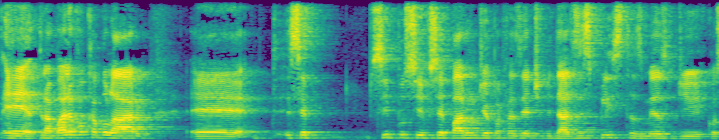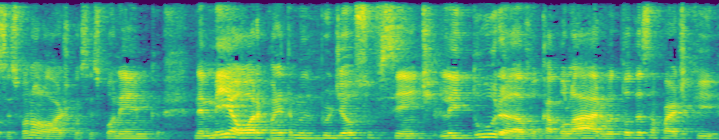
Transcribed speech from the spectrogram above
é, trabalha vocabulário, é, se, se possível, separa um dia para fazer atividades explícitas mesmo de consciência fonológica, consciência fonêmica. Né? Meia hora, 40 minutos por dia é o suficiente. Leitura, vocabulário, toda essa parte que,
